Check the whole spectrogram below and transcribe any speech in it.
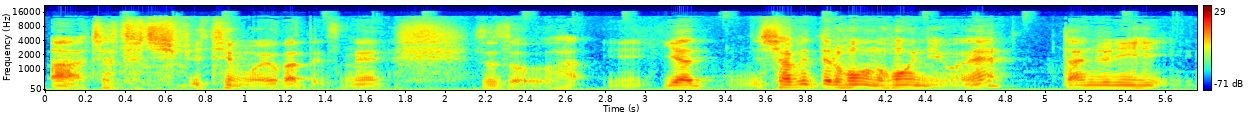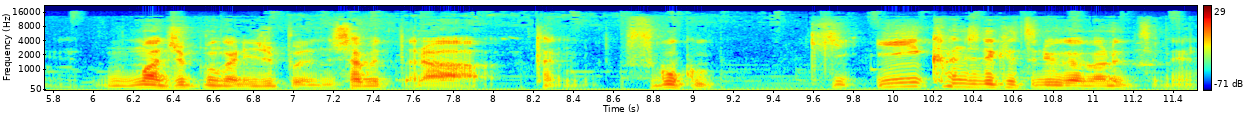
あチャット GPT も良かったですね。そうそう。いや喋ってる方の本人はね単純にまあ10分か20分喋ったらすごくいい感じで血流が上がるんですよね。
